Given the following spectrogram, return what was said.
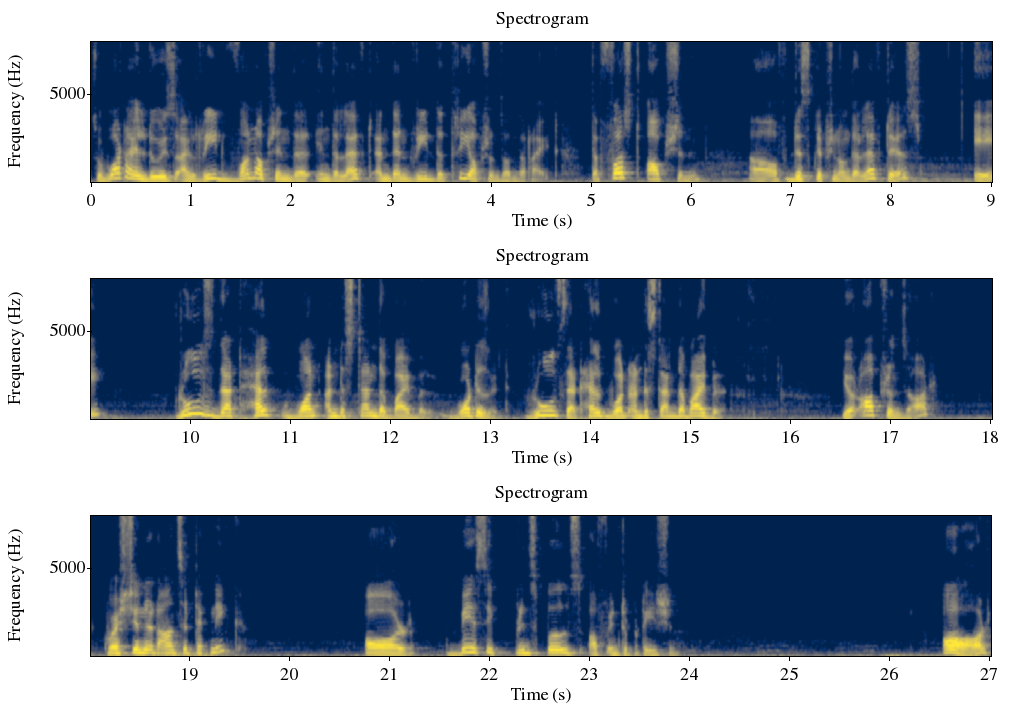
So what I'll do is I'll read one option in the, in the left and then read the three options on the right. The first option uh, of description on the left is A. Rules that help one understand the Bible. What is it? Rules that help one understand the Bible. Your options are question and answer technique or basic principles of interpretation or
